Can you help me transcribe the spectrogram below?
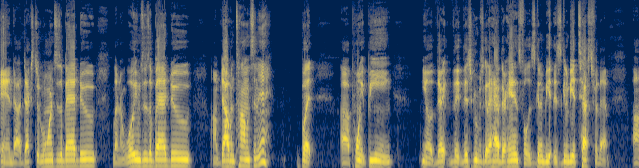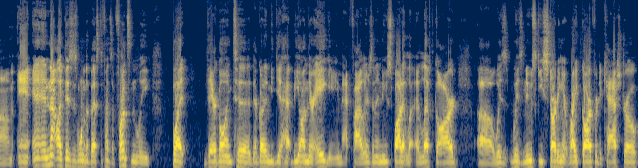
and uh, Dexter Lawrence is a bad dude. Leonard Williams is a bad dude. Um, Dalvin Tomlinson, eh. But uh, point being, you know, they, this group is going to have their hands full. This is going to be this is going to be a test for them. Um, and and not like this is one of the best defensive fronts in the league, but they're going to they're going to need to be on their A game. Matt Feiler's in a new spot at, le- at left guard. Uh, Wiz Wisniewski starting at right guard for DeCastro.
